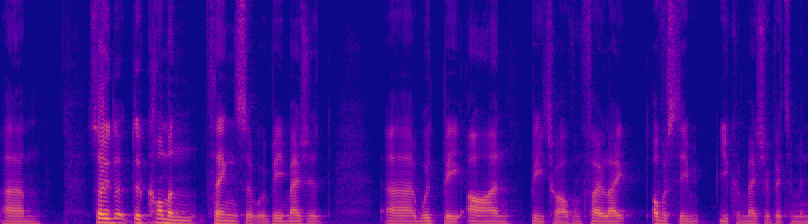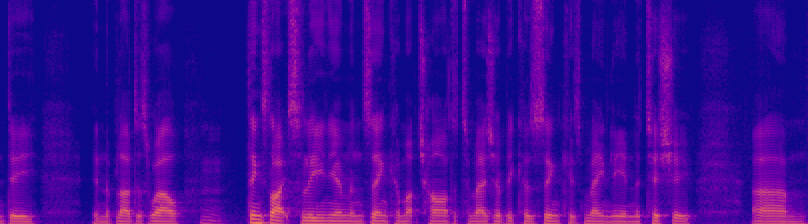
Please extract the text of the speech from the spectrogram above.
Um, so the the common things that would be measured uh, would be iron, B12, and folate. Obviously, you can measure vitamin D in the blood as well. Mm. Things like selenium and zinc are much harder to measure because zinc is mainly in the tissue. Um,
